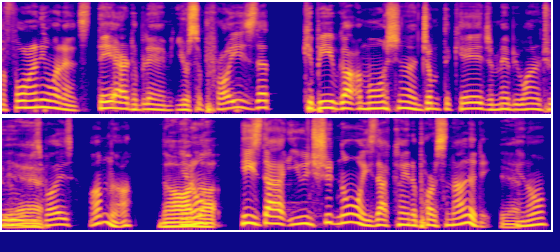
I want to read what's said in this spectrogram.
Before anyone else, they are to blame. You're surprised that Khabib got emotional and jumped the cage and maybe one or two of his boys. I'm not. No, you I'm know, not. He's that. You should know he's that kind of personality. Yeah. You know,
